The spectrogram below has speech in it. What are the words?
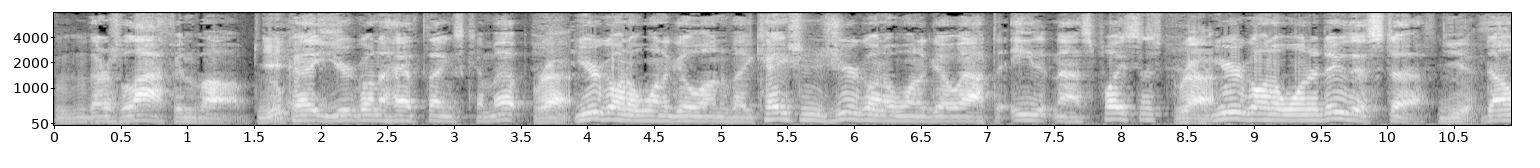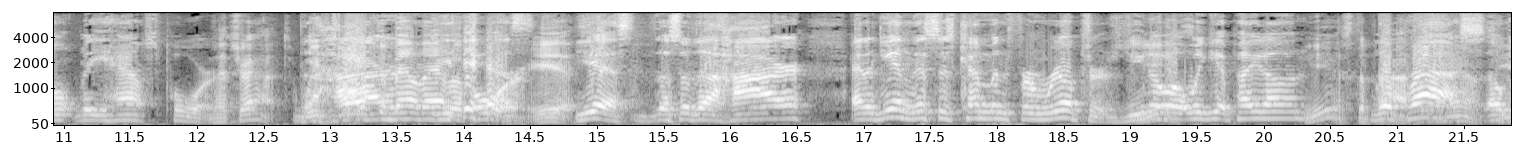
there's life involved. Mm-hmm. Yes. Okay, you're going to have things come up. Right. You're going to want to go on vacations. You're going to want to go out to eat at nice places. Right. You're going to want to do this stuff. Yes. Don't be house poor. That's right. The higher- talked about that Yes. before. Yes. Yes. The- so the higher, and again, this is coming from realtors. Do you know what we get paid on? Yes, the price the price. okay,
